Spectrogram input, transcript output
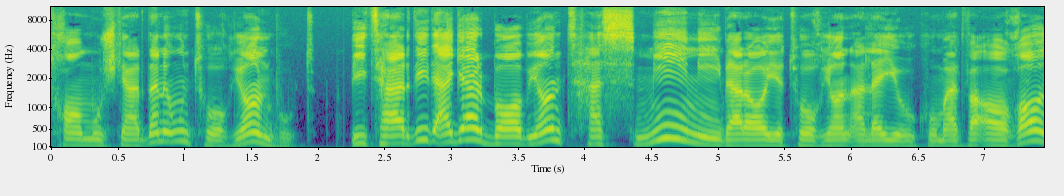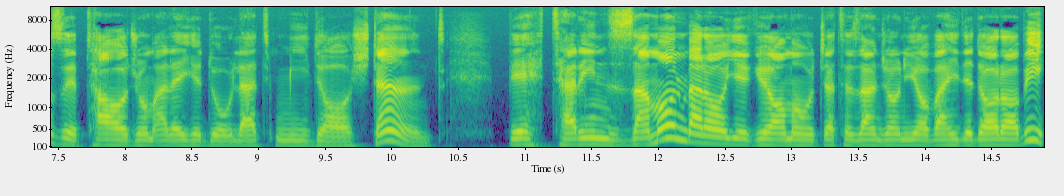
خاموش کردن اون تقیان بود. بی تردید اگر بابیان تصمیمی برای تقیان علیه حکومت و آغاز تهاجم علیه دولت می داشتند بهترین زمان برای قیام حجت زنجانی یا وحید دارابی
